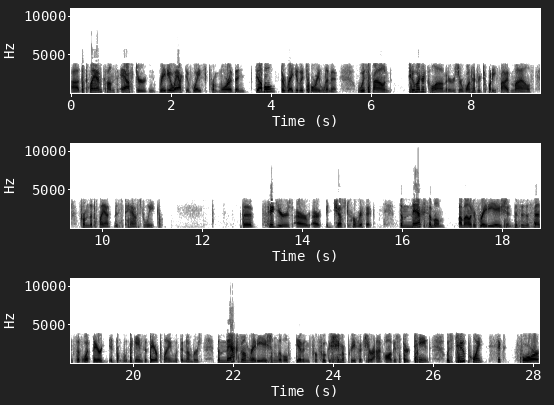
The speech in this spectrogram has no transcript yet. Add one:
Uh, the plan comes after radioactive waste from more than double the regulatory limit was found 200 kilometers or 125 miles from the plant this past week. The figures are, are just horrific. The maximum amount of radiation. This is a sense of what they're the games that they are playing with the numbers. The maximum radiation level given for Fukushima Prefecture on August 13th was 2.64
